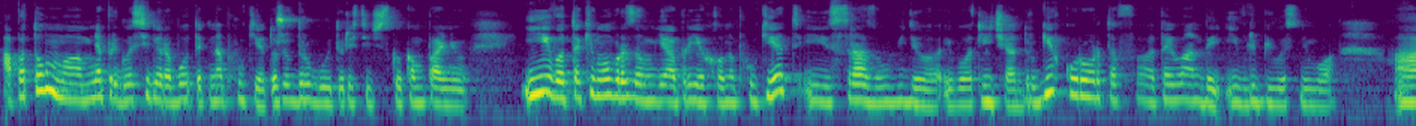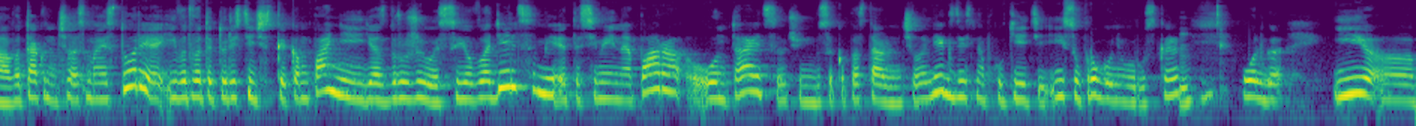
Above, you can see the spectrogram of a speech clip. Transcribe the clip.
а потом а, меня пригласили работать на Пхукет, уже в другую туристическую компанию. И вот таким образом я приехала на Пхукет и сразу увидела его отличие от других курортов а, Таиланда и влюбилась в него. А, вот так началась моя история. И вот в этой туристической компании я сдружилась с ее владельцами. Это семейная пара. Он таец, очень высокопоставленный человек здесь на Пхукете. И супруга у него русская, uh-huh. Ольга. И э,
